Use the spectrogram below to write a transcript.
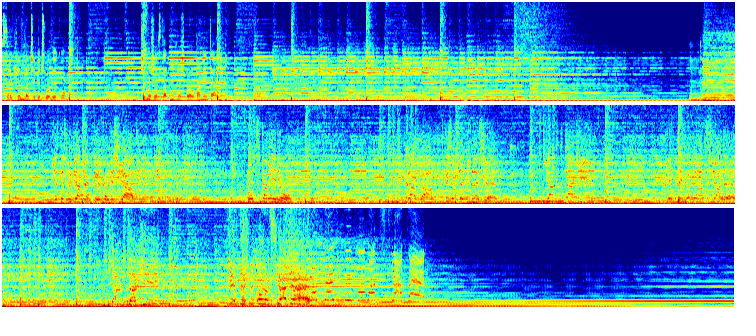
jest rekwiem dla Ciebie człowieku. Czy może ostatnia prośba o pamiętanie? rozsiane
